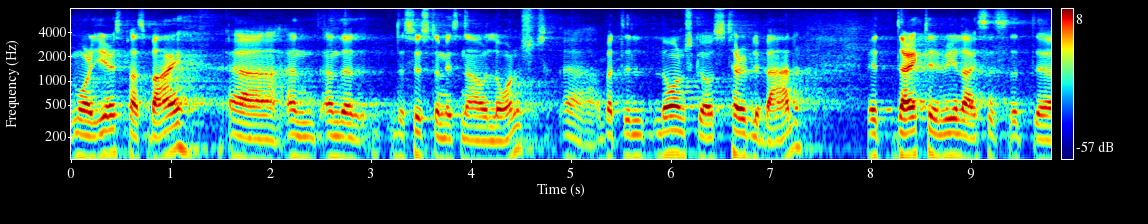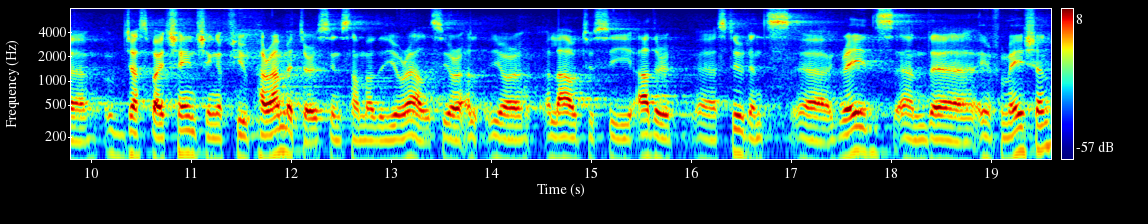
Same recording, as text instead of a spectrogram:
more years pass by, uh, and, and the, the system is now launched, uh, but the launch goes terribly bad it directly realizes that uh, just by changing a few parameters in some of the URLs, you're, you're allowed to see other uh, students' uh, grades and uh, information,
